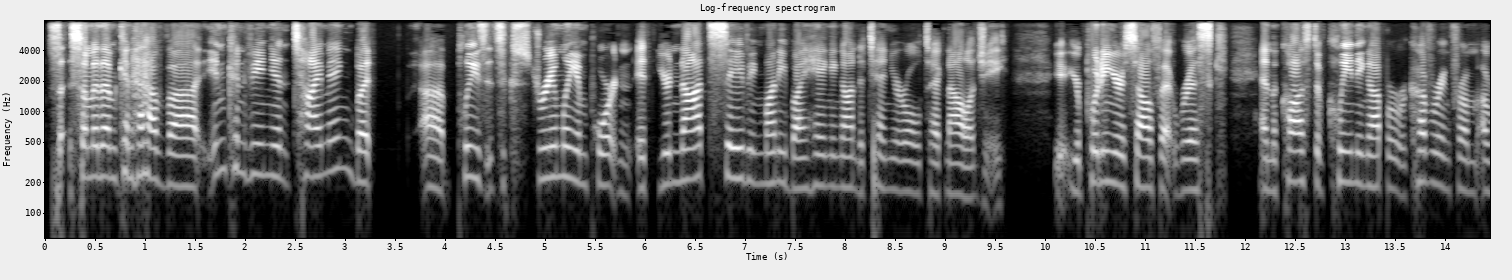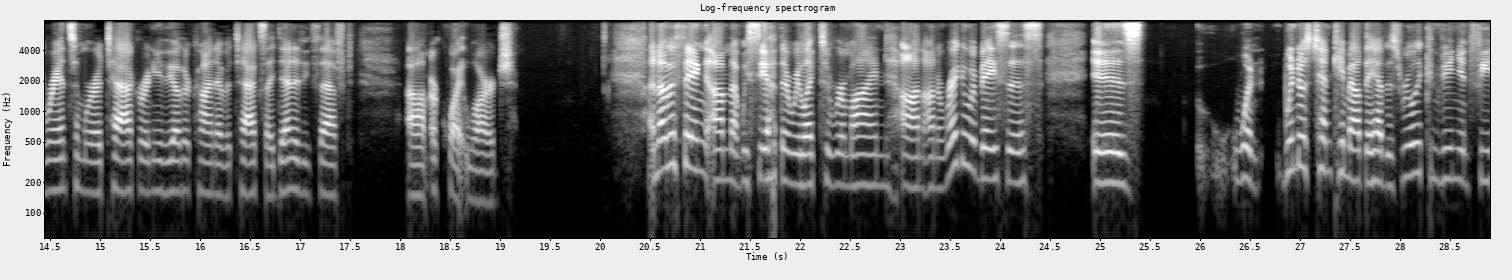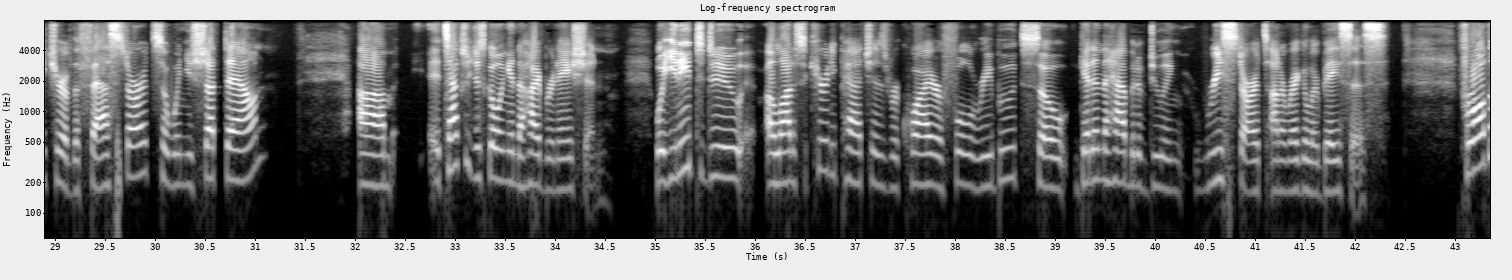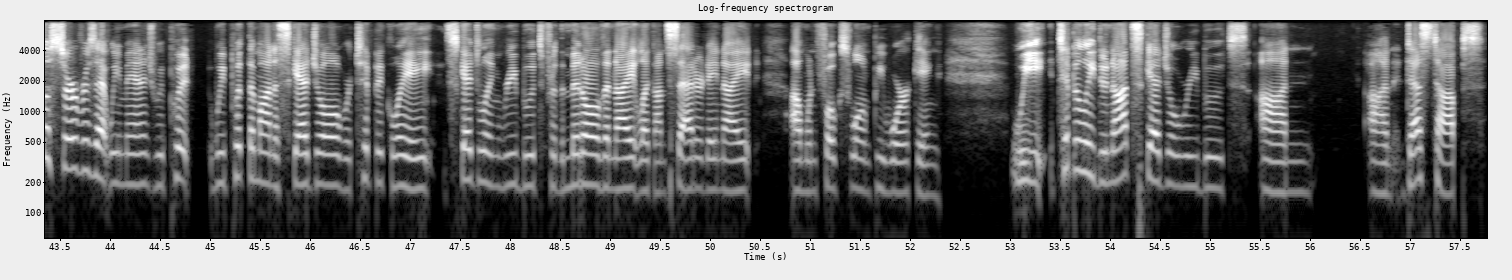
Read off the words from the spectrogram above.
some of them can have uh, inconvenient timing, but uh, please, it's extremely important. It, you're not saving money by hanging on to 10-year-old technology. You're putting yourself at risk, and the cost of cleaning up or recovering from a ransomware attack or any of the other kind of attacks, identity theft, um, are quite large. Another thing um, that we see out there we like to remind on, on a regular basis is when Windows 10 came out, they had this really convenient feature of the fast start. So when you shut down, um, it's actually just going into hibernation. What you need to do, a lot of security patches require full reboots, so get in the habit of doing restarts on a regular basis. For all the servers that we manage, we put we put them on a schedule. We're typically scheduling reboots for the middle of the night, like on Saturday night um, when folks won't be working. We typically do not schedule reboots on on desktops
